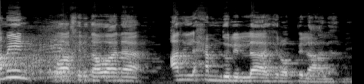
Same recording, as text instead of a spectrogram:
আমিন। আনিল হামদুলিল্লাহ রবিল আলমী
